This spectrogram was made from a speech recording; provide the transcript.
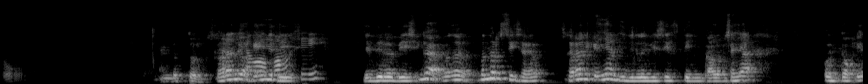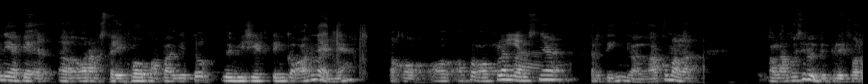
tuh Betul. Sekarang juga kayaknya jadi sih jadi lebih enggak bener bener sih Sel. Sekarang kayaknya jadi lebih shifting kalau misalnya untuk ini ya kayak eh, orang stay home apa gitu lebih shifting ke online ya. Toko apa offline Iya. harusnya tertinggal. Aku malah kalau aku sih lebih prefer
